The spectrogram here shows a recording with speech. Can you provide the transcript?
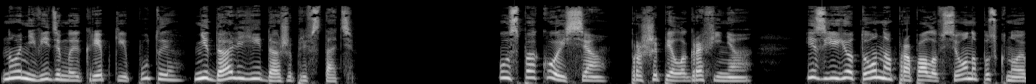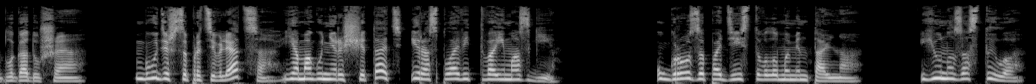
но невидимые крепкие путы не дали ей даже привстать. «Успокойся», — прошипела графиня. Из ее тона пропало все напускное благодушие. «Будешь сопротивляться, я могу не рассчитать и расплавить твои мозги». Угроза подействовала моментально. Юна застыла.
